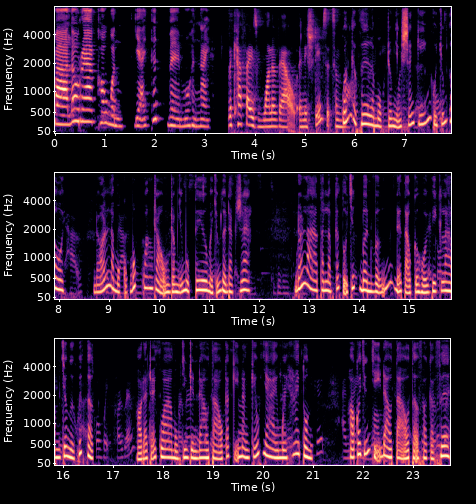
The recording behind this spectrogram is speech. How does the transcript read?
bà Laura Cowan giải thích về mô hình này. Quán cà phê là một trong những sáng kiến của chúng tôi. Đó là một cột mốc quan trọng trong những mục tiêu mà chúng tôi đặt ra. Đó là thành lập các tổ chức bền vững để tạo cơ hội việc làm cho người khuyết tật. Họ đã trải qua một chương trình đào tạo các kỹ năng kéo dài 12 tuần. Họ có chứng chỉ đào tạo thợ pha cà phê.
